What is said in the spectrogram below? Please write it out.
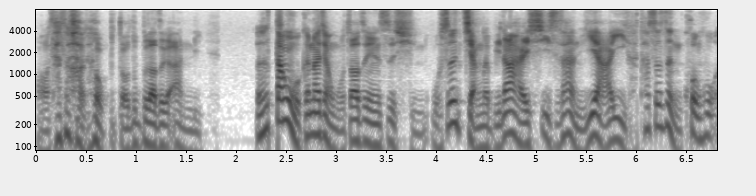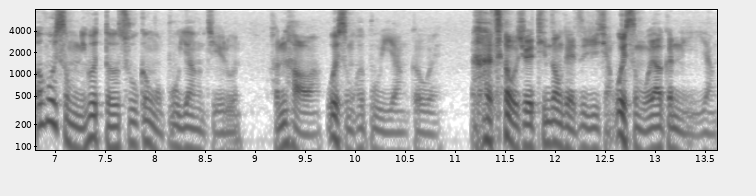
哦，他都好像我我都不知道这个案例。而当我跟他讲我知道这件事情，我甚至讲的比他还细时，他很讶异，他甚至很困惑，啊，为什么你会得出跟我不一样的结论？很好啊，为什么会不一样？各位，这我觉得听众可以自己去想，为什么我要跟你一样？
